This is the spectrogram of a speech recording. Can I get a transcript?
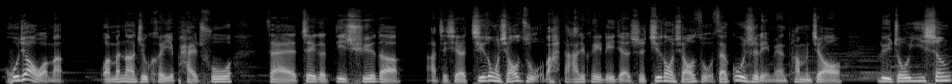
呼叫我们，我们呢就可以派出在这个地区的。啊，这些机动小组吧，大家就可以理解是机动小组。在故事里面，他们叫绿洲医生，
